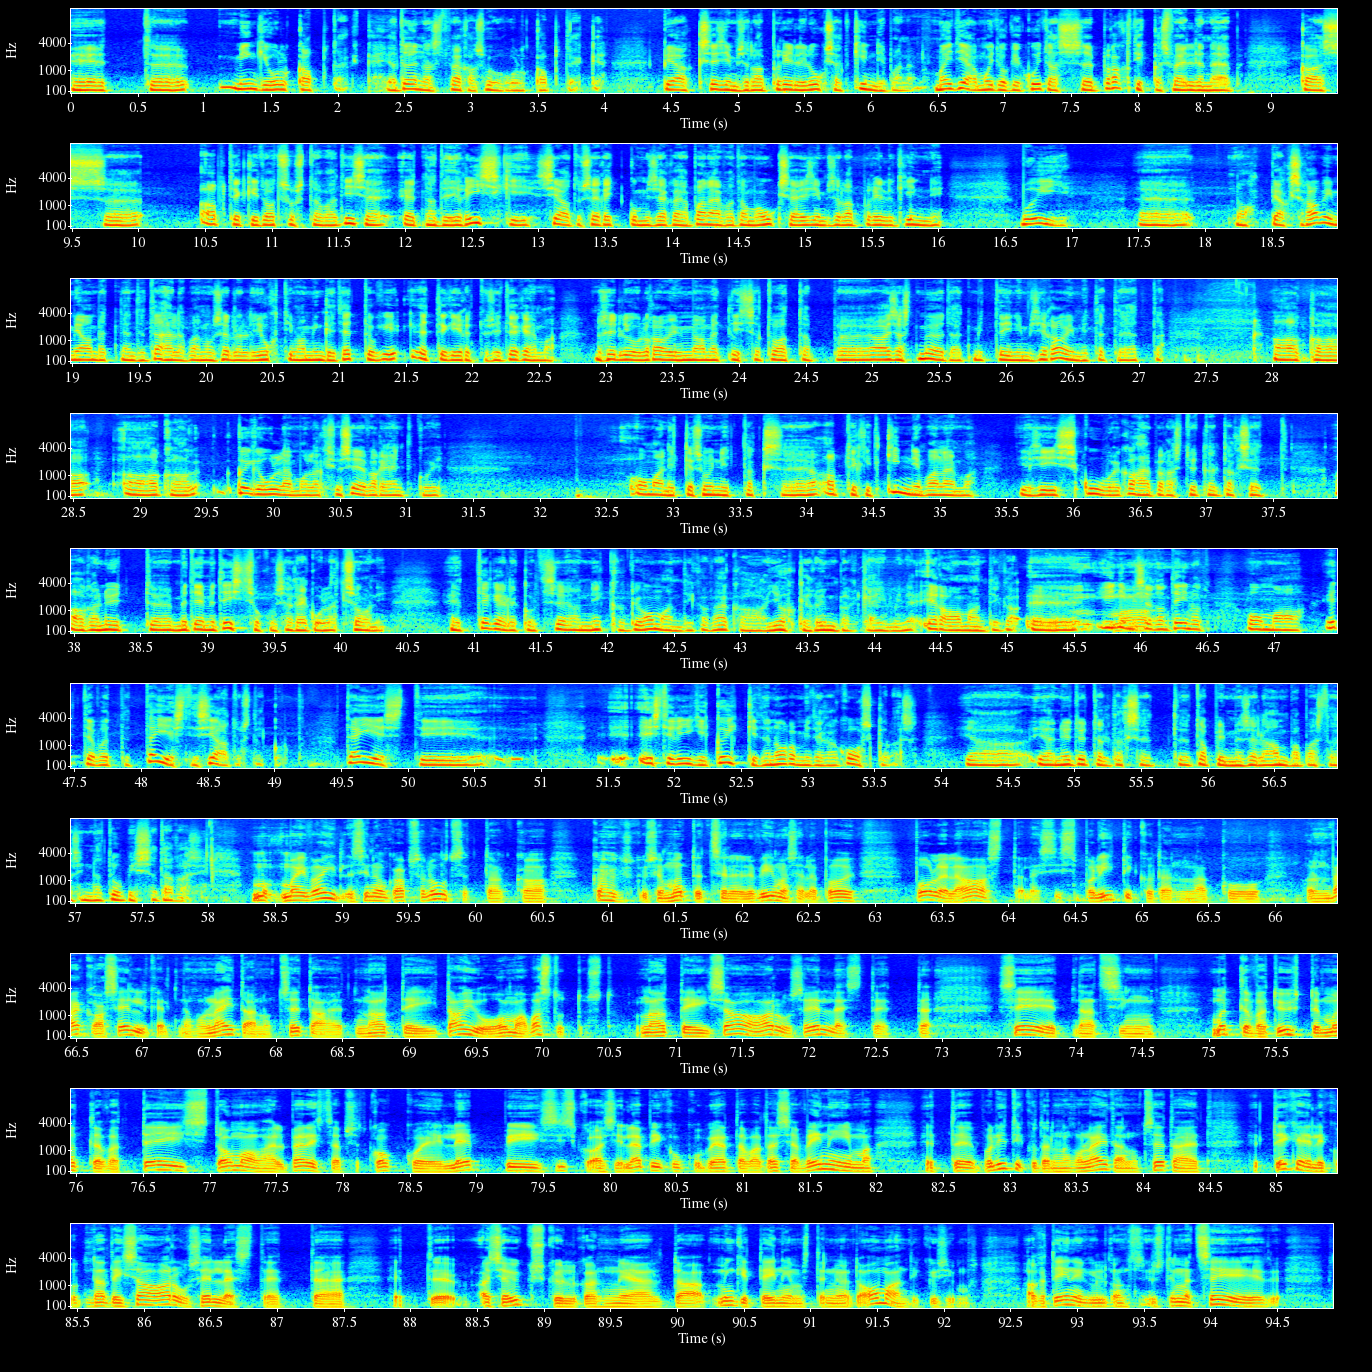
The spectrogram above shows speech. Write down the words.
et äh, mingi hulk apteeke ja tõenäoliselt väga suur hulk apteeke peaks esimesel aprillil uksed kinni panema. ma ei tea muidugi, kuidas see praktikas välja näeb. kas äh, apteegid otsustavad ise, et nad ei riski seaduse rikkumisega ja panevad oma ukse esimesel aprillil kinni. või eh, noh, peaks ravimiamet nende tähelepanu sellele juhtima, mingeid ette, ettekirjutusi tegema. no sel juhul ravimiamet lihtsalt vaatab eh, asjast mööda, et mitte inimesi ravimiteta jätta. aga, aga kõige hullem oleks ju see variant, kui omanikke sunnitakse apteegid kinni panema ja siis kuu või kahe pärast üteldakse, et aga nüüd äh, me teeme teistsuguse regulatsiooni. et tegelikult see on ikkagi omandiga väga jõhker ümberkäimine, eraomandiga. Äh, inimesed on teinud oma ettevõtted täiesti seaduslikult, täiesti Eesti riigi kõikide normidega kooskõlas. Ja, ja nüüd üteldakse, et topime selle hambapasta sinna tuubisse tagasi. ma ei vaidle sinuga absoluutselt, aga kahjuks, kui sa mõtled sellele viimasele poolele aastale, siis poliitikud on nagu, on väga selgelt nagu näidanud seda, et nad ei taju oma vastutust. Nad ei saa aru sellest, et see, et nad siin mõtlevad ühte, mõtlevad teist, omavahel päris täpselt kokku ei lepi, siis kui asi läbi kukub, jätavad asja venima. et eh, poliitikud on nagu näidanud seda, et, et tegelikult nad ei saa aru sellest, et, eh, et asja üks külg on nii-öelda mingite inimeste nii-öelda omandi küsimus. aga teine külg on just nimelt see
